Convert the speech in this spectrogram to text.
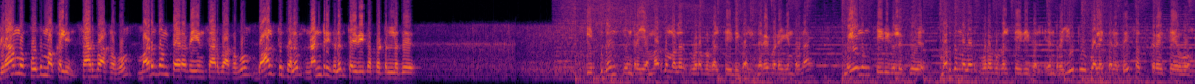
கிராம பொதுமக்களின் சார்பாகவும் மருதம் பேரவையின் சார்பாகவும் வாழ்த்துக்களும் நன்றிகளும் தெரிவிக்கப்பட்டுள்ளது. இத்துடன் இன்றைய மருதமலர் உறவுகள் செய்திகள் நிறைவடைகின்றன. மேலும் செய்திகளுக்கு மருதமலர் உறவுகள் செய்திகள் என்ற யூடியூப் வலைத்தளத்தை சப்ஸ்கிரைப் செய்யவும்.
